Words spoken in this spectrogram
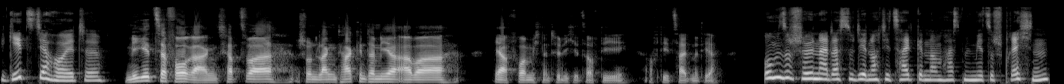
Wie geht's dir heute? Mir geht's hervorragend. Ich habe zwar schon einen langen Tag hinter mir, aber ja, freue mich natürlich jetzt auf die auf die Zeit mit dir. Umso schöner, dass du dir noch die Zeit genommen hast, mit mir zu sprechen.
